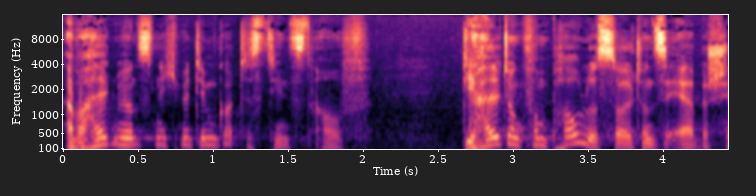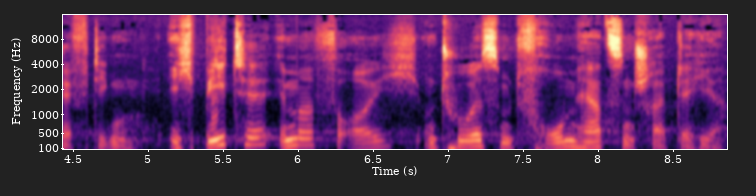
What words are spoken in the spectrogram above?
Aber halten wir uns nicht mit dem Gottesdienst auf. Die Haltung von Paulus sollte uns eher beschäftigen. Ich bete immer für euch und tue es mit frohem Herzen, schreibt er hier.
